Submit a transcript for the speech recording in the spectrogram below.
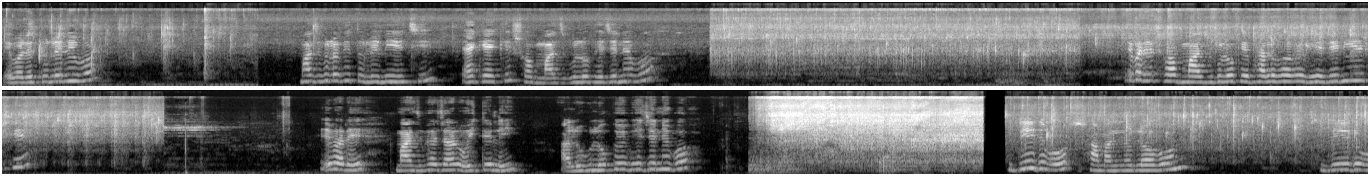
এবারে তুলে নেব। মাছগুলোকে তুলে নিয়েছি। একে একে সব মাছগুলো ভেজে নেব। এবারে সব মাছগুলোকে ভালোভাবে ভেজে নিয়েছি। এবারে মাছ ভাজার ওই তেলেই আলুগুলোকে ভেজে নেব। দিয়ে দেব সামান্য লবণ। দিয়ে দেব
